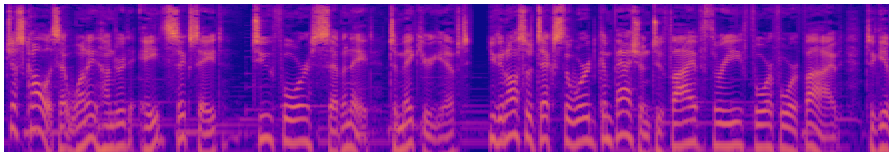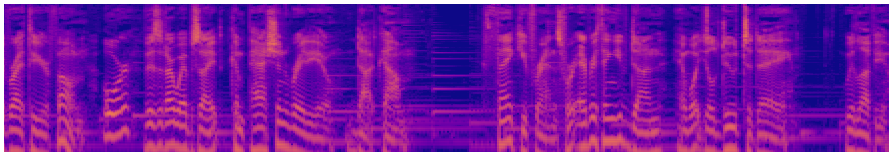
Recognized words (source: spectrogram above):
Just call us at 1 800 868 2478 to make your gift. You can also text the word compassion to 53445 to give right through your phone, or visit our website, compassionradio.com. Thank you, friends, for everything you've done and what you'll do today. We love you.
